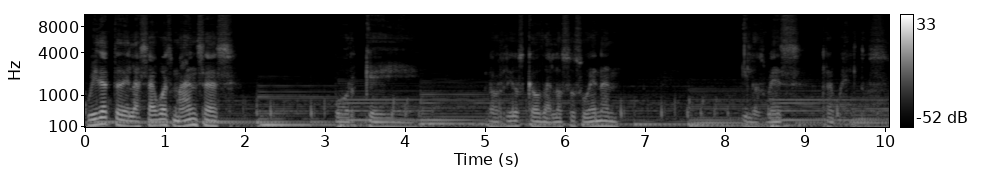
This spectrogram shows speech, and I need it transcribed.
Cuídate de las aguas mansas porque los ríos caudalosos suenan y los ves revueltos.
